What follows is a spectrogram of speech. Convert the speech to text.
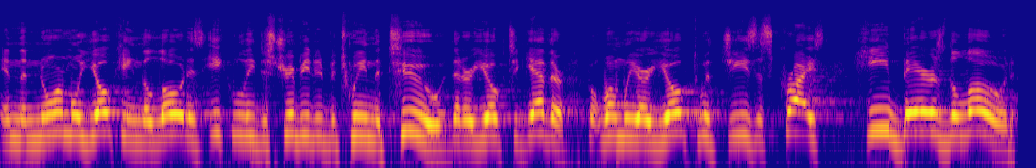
In the normal yoking, the load is equally distributed between the two that are yoked together. But when we are yoked with Jesus Christ, He bears the load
